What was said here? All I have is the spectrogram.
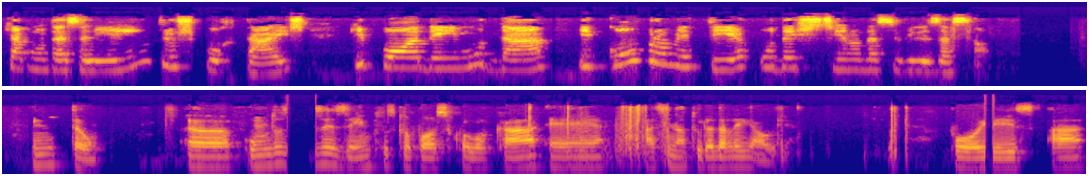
que acontece ali entre os portais que podem mudar e comprometer o destino da civilização? Então, uh, um dos exemplos que eu posso colocar é a assinatura da Lei Áurea. Pois a,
